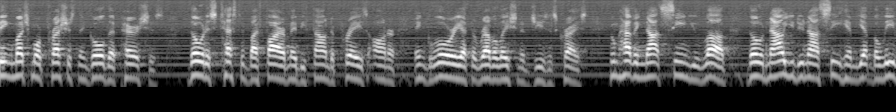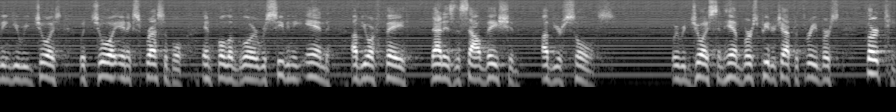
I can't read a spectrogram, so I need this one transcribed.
being much more precious than gold that perishes, though it is tested by fire, may be found to praise, honor, and glory at the revelation of Jesus Christ, whom having not seen you love, though now you do not see him, yet believing you rejoice with joy inexpressible and full of glory, receiving the end of your faith, that is the salvation of your souls. We rejoice in him. First Peter chapter 3, verse 13.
